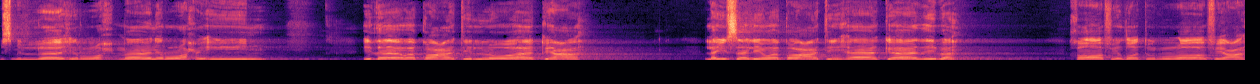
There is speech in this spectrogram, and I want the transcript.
بسم الله الرحمن الرحيم. إذا وقعت الواقعة ليس لوقعتها كاذبة خافضة رافعة.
